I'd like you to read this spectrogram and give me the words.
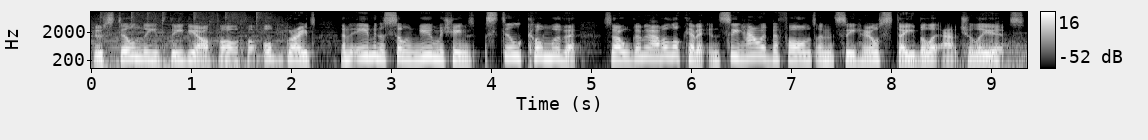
who still needs DDR4 for upgrades, and even some new machines still come with it. So we're going to have a look at it and see how it performs and see how stable it actually is.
